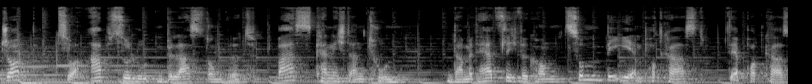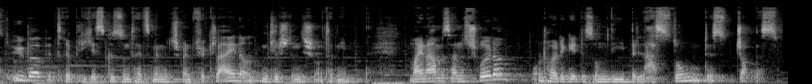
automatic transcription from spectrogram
Job zur absoluten Belastung wird, was kann ich dann tun? Und damit herzlich willkommen zum BGM Podcast, der Podcast über betriebliches Gesundheitsmanagement für kleine und mittelständische Unternehmen. Mein Name ist Hannes Schröder und heute geht es um die Belastung des Jobs.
